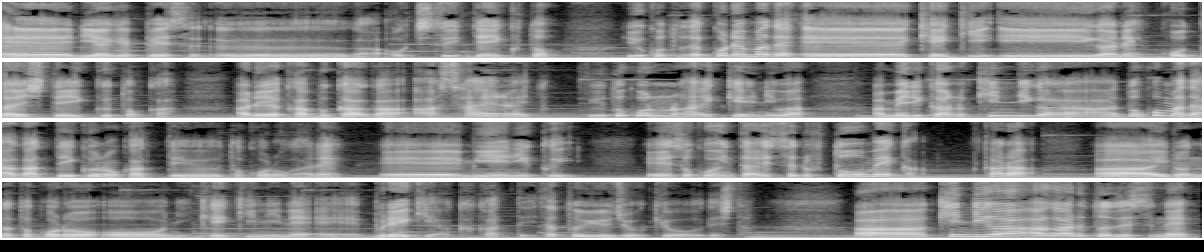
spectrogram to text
えー、利上げペースが落ち着いていくということで、これまで、えー、景気がね、後退していくとか、あるいは株価が冴えないというところの背景には、アメリカの金利がどこまで上がっていくのかっていうところがね、えー、見えにくい。えー、そこに対する不透明感からあいろんなところに景気にね、え、ブレーキがかかっていたという状況でした。あ金利が上がるとですね、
